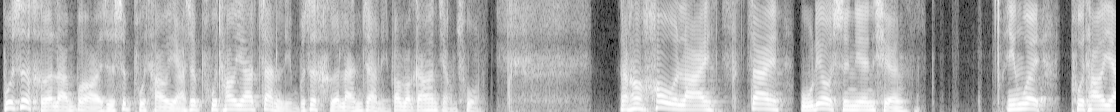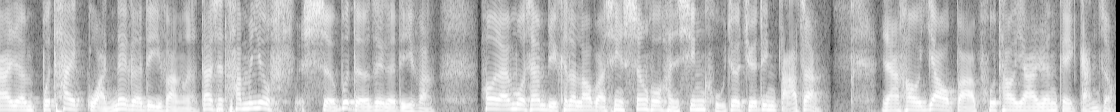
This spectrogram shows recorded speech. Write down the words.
不是荷兰，不好意思，是葡萄牙，是葡萄牙占领，不是荷兰占领。爸爸刚刚讲错了。然后后来在五六十年前。因为葡萄牙人不太管那个地方了，但是他们又舍不得这个地方。后来莫桑比克的老百姓生活很辛苦，就决定打仗，然后要把葡萄牙人给赶走。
